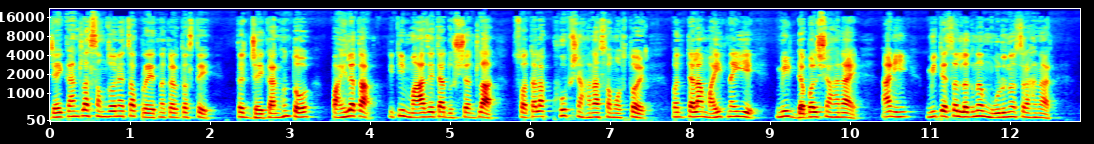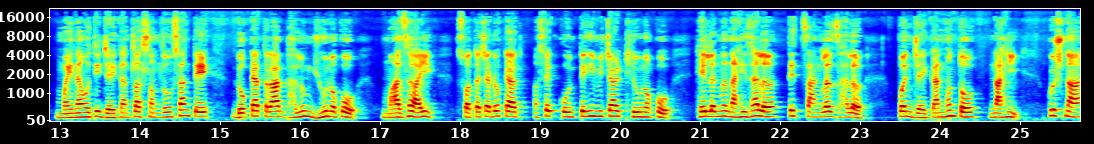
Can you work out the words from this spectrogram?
जयकांतला समजवण्याचा प्रयत्न करत असते. तर जयकांत म्हणतो पाहिलं का किती माज आहे त्या दुष्यंतला. स्वतःला खूप शहाणा समजतोय. पण त्याला माहीत नाहीये मी डबल शहाणा आहे आणि मी त्याचं लग्न मोडूनच राहणार. मैनावती जयकांतला समजवून सांगते डोक्यात राग घालून घेऊ नको. माझं ऐक स्वतःच्या डोक्यात असे कोणतेही विचार ठेवू नको. हे लग्न नाही झालं ते चांगलंच झालं. पण जयकांत म्हणतो नाही कृष्णा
